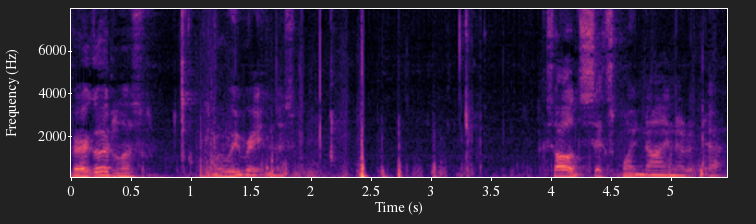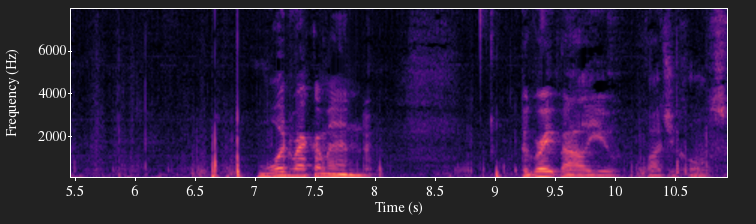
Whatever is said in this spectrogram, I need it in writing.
Very good. Let's. What are we rating this? Solid 6.9 out of 10. Would recommend the great value Fudgsicles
